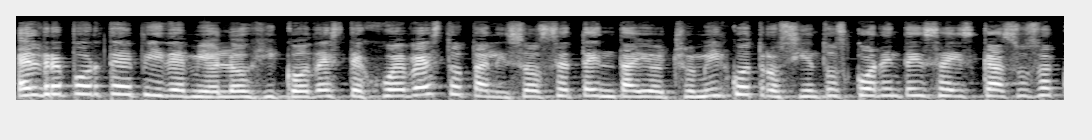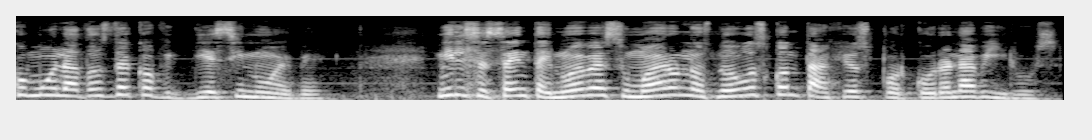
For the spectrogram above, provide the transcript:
El reporte epidemiológico de este jueves totalizó 78.446 casos acumulados de COVID-19. 1.069 sumaron los nuevos contagios por coronavirus.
